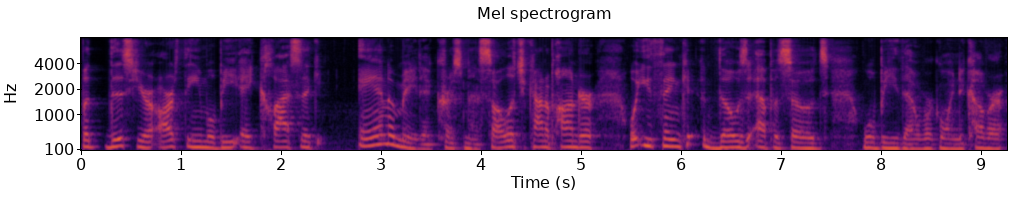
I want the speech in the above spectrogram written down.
but this year our theme will be a classic animated Christmas. So I'll let you kind of ponder what you think those episodes will be that we're going to cover.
